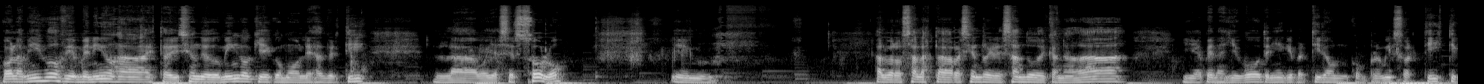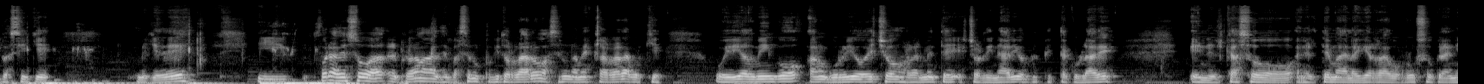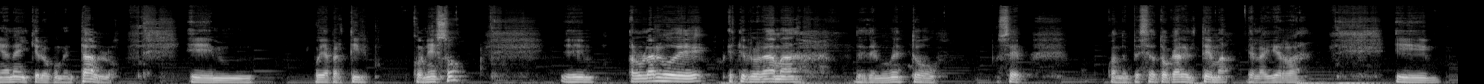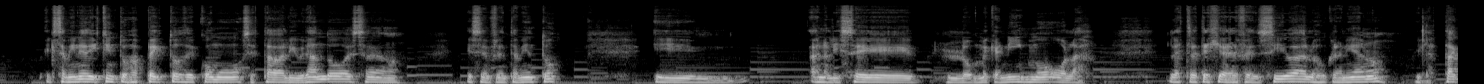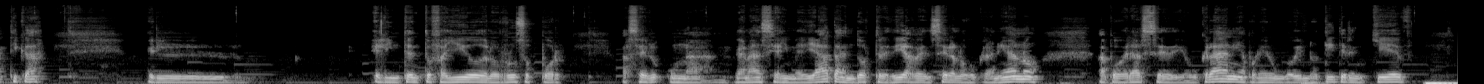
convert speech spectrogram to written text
Hola amigos, bienvenidos a esta edición de domingo que como les advertí la voy a hacer solo. Em, Álvaro Sala estaba recién regresando de Canadá y apenas llegó tenía que partir a un compromiso artístico, así que me quedé. Y fuera de eso, el programa va a ser un poquito raro, va a ser una mezcla rara porque hoy día domingo han ocurrido hechos realmente extraordinarios, espectaculares en el caso, en el tema de la guerra ruso-ucraniana y quiero comentarlo. Em, voy a partir con eso. Em, a lo largo de este programa, desde el momento, no sé, cuando empecé a tocar el tema de la guerra, eh, examiné distintos aspectos de cómo se estaba librando ese enfrentamiento. Em, analicé los mecanismos o las la estrategia defensiva de los ucranianos y las tácticas, el, intento fallido de los rusos por hacer una ganancia inmediata, en dos o tres días vencer a los ucranianos, apoderarse de Ucrania, poner un gobierno títer en Kiev,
